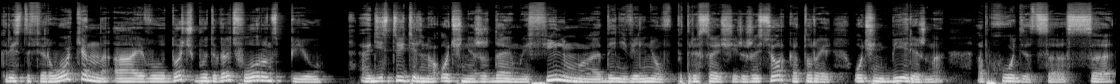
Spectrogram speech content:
Кристофер Уокен, а его дочь будет играть Флоренс Пью. Э, действительно очень ожидаемый фильм. Дэнни Вильнев потрясающий режиссер, который очень бережно обходится с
